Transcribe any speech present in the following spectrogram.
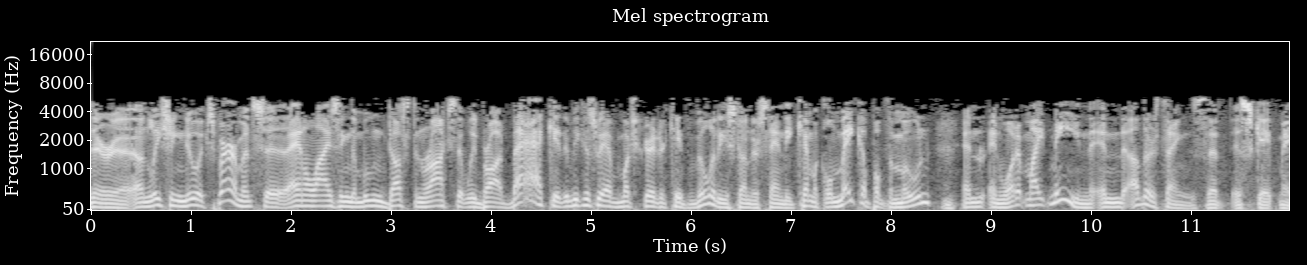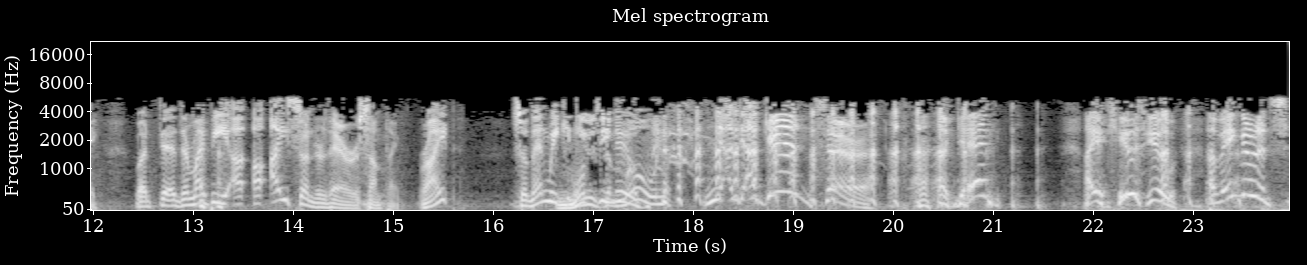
they're uh, unleashing new experiments, uh, analyzing the moon dust and rocks that we brought back, because we have much greater capabilities to understand the chemical makeup of the moon and and what it might mean, and other things that escape me. But uh, there might be uh, uh, ice under there or something, right? So then we can use the Whoop-de-doo. moon again, sir. again. I accuse you of ignorance.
